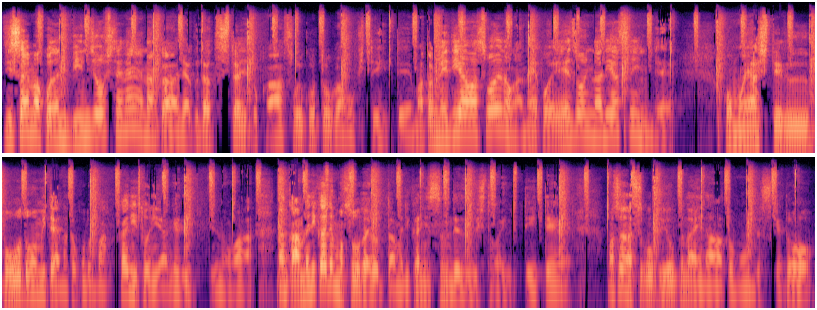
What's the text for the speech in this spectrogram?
実際まあこれに便乗してね、なんか略奪したりとか、そういうことが起きていて、またメディアはそういうのがね、これ映像になりやすいんで、こう燃やしてる暴動みたいなところばっかり取り上げるっていうのは、なんかアメリカでもそうだよってアメリカに住んでる人が言っていて、まあそういうのはすごく良くないなと思うんですけど、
